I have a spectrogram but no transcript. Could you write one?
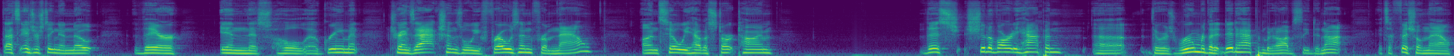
that's interesting to note there in this whole agreement. Transactions will be frozen from now until we have a start time. This should have already happened. Uh, there was rumor that it did happen, but it obviously did not. It's official now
